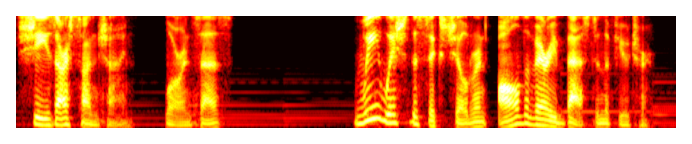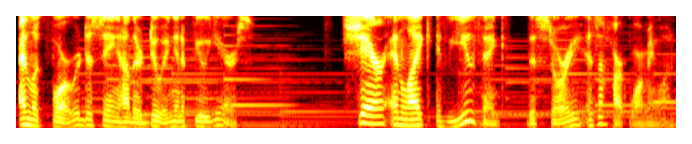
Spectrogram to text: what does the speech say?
She's our sunshine, Lauren says. We wish the six children all the very best in the future and look forward to seeing how they're doing in a few years. Share and like if you think this story is a heartwarming one.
